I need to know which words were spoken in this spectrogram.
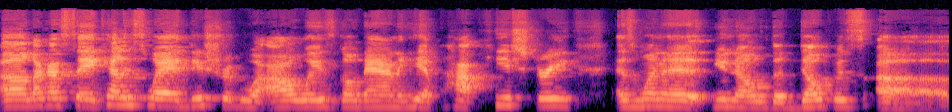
Uh, like I said, Cali Swag District will always go down in hip hop history as one of you know the dopest uh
